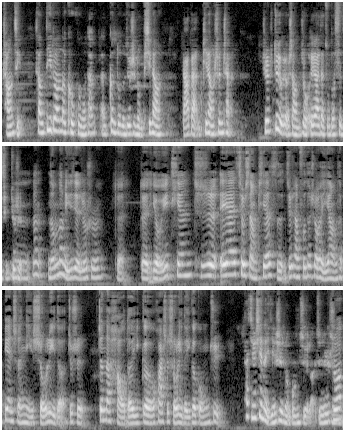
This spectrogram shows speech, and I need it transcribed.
场景。像低端的客户呢，它呃更多的就是那种批量打板、批量生产，其实就有点像这种 AI 在做的事情。就是，那能不能理解？就是对对，有一天其实 AI 就像 PS，就像 Photoshop 一样，它变成你手里的，就是真的好的一个画师手里的一个工具。它其实现在已经是一种工具了，只是说，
